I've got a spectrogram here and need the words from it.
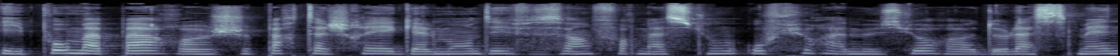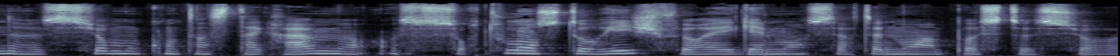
Et pour ma part, euh, je partagerai également des informations au fur et à mesure euh, de la semaine sur mon compte Instagram, surtout en story. Je ferai également certainement un post sur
